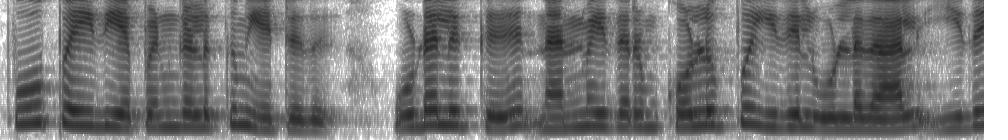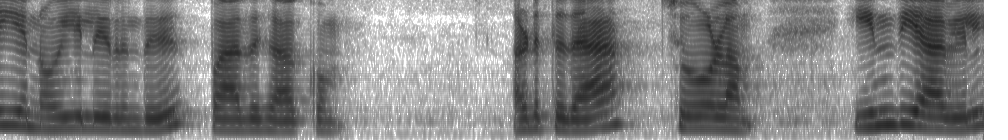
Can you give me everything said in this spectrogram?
பூ பெய்திய பெண்களுக்கும் ஏற்றது. உடலுக்கு நன்மை தரும் கொழுப்பு இதில் உள்ளதால் இதய நோயிலிருந்து பாதுகாக்கும். அடுத்ததா சோளம். இந்தியாவில்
